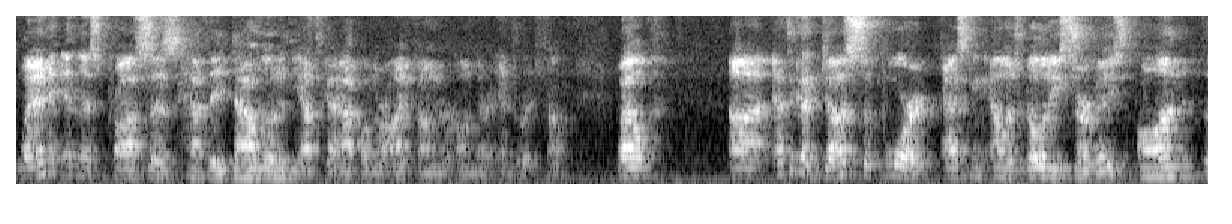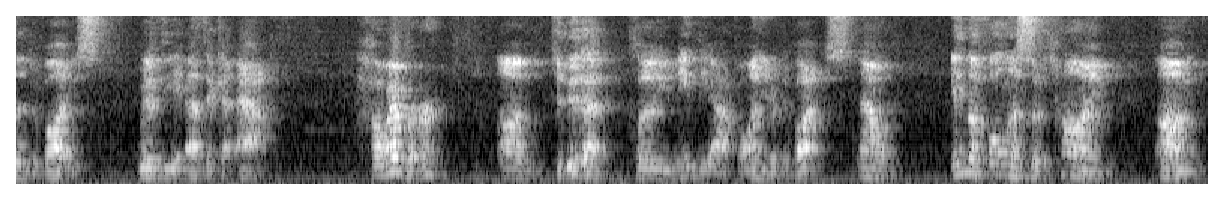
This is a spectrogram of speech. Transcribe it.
when in this process have they downloaded the Ethica app on their iPhone or on their Android phone? Well, uh, Ethica does support asking eligibility surveys on the device with the Ethica app. However, um, to do that, clearly you need the app on your device. Now, in the fullness of time, um,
